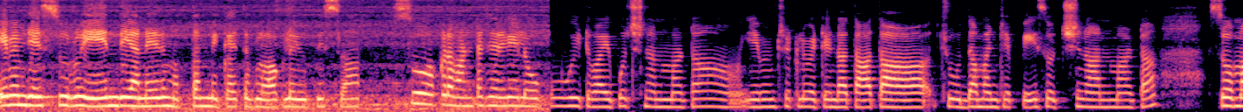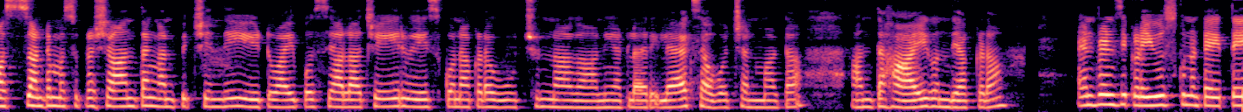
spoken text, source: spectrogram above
ఏమేం చేస్తుర్రు ఏంది అనేది మొత్తం మీకైతే బ్లాగ్లో చూపిస్తాను సో అక్కడ వంట జరిగే లోపు ఇటువైపు వచ్చిన అనమాట ఏమేమి చెట్లు పెట్టిండు ఆ తాత చూద్దామని చెప్పేసి వచ్చిన అనమాట సో మస్తు అంటే మస్తు ప్రశాంతంగా అనిపించింది. ఇటువైపు వస్తే అలా చైర్ వేసుకొని అక్కడ కూర్చున్నా కానీ అట్లా రిలాక్స్ అవ్వచ్చు అనమాట అంత హాయిగా ఉంది అక్కడ. అండ్ ఫ్రెండ్స్ ఇక్కడ చూసుకున్నట్టయితే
